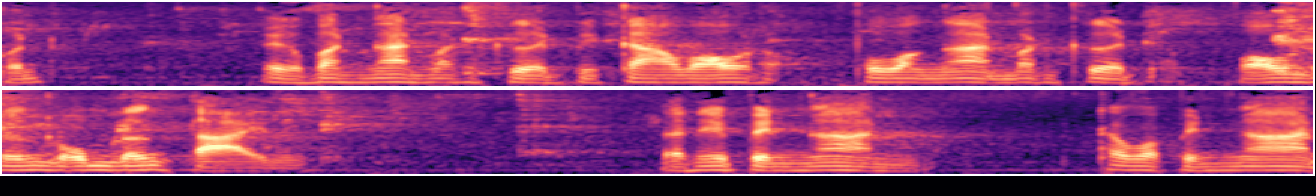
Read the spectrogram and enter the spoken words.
ผลเออวันงานวันเกิดมีกาเว้าเพราะว่างานวันเกิดเว้าเรื่องล้มเรื่องตายนี่แต่นี่เป็นงาน ถ้าว่าเป็นงาน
